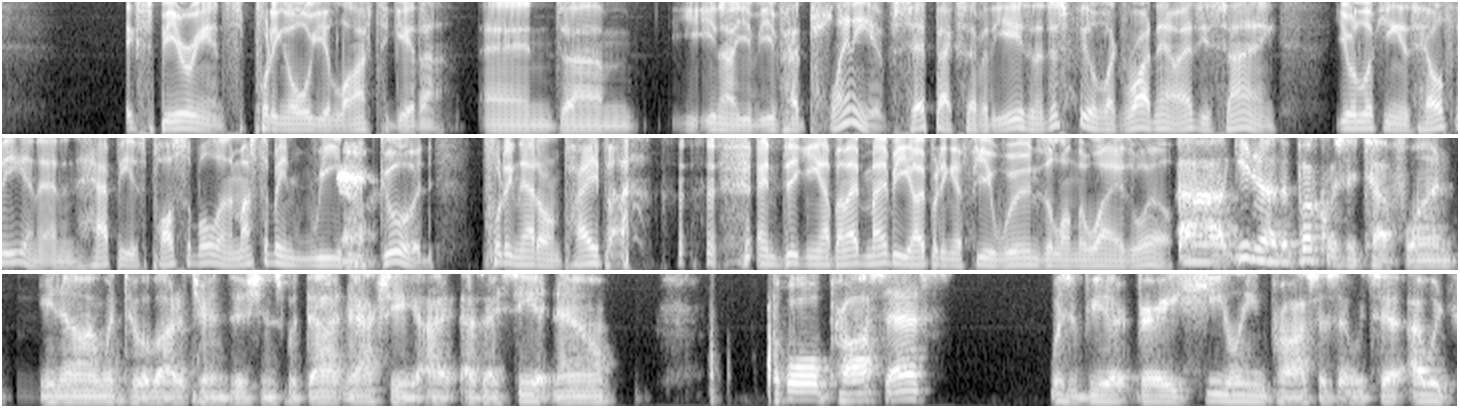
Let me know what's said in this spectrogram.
experience putting all your life together. And um, you, you know, you've you've had plenty of setbacks over the years, and it just feels like right now, as you're saying, you're looking as healthy and, and happy as possible, and it must have been really good putting that on paper. and digging up and maybe- maybe opening a few wounds along the way as well. Uh, you know, the book was a tough one. You know, I went through a lot of transitions with that. And actually, I, as I see it now, the whole process was a very, very healing process. I would say, I would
